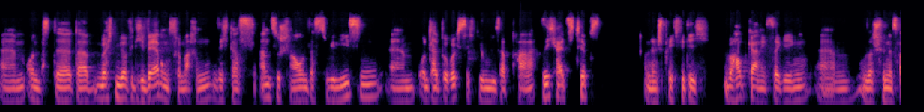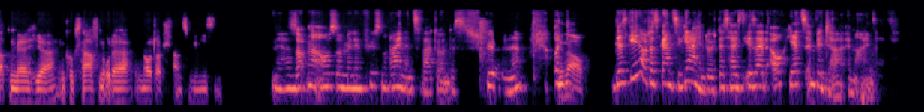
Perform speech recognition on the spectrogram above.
Ähm, und äh, da möchten wir wirklich Werbung für machen, sich das anzuschauen, das zu genießen, ähm, unter Berücksichtigung dieser paar Sicherheitstipps. Und dann spricht wirklich überhaupt gar nichts dagegen, ähm, unser schönes Wattenmeer hier in Cuxhaven oder in Norddeutschland zu genießen. Ja, Socken aus und mit den Füßen rein ins Watte und das spüren, ne? Und genau. Das geht auch das ganze Jahr hindurch. Das heißt, ihr seid auch jetzt im Winter im Einsatz.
